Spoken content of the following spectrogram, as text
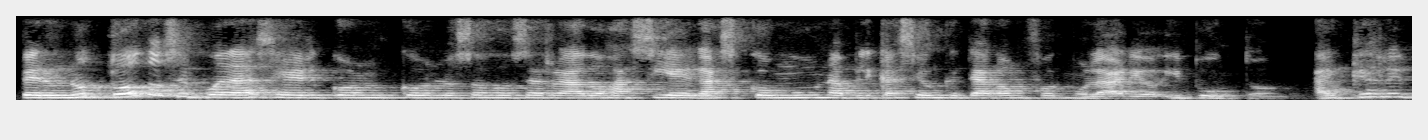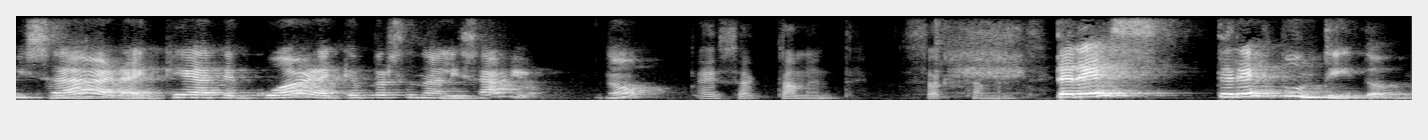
pero no todo se puede hacer con, con, los ojos cerrados a ciegas con una aplicación que te haga un formulario y punto. Hay que revisar, hay que adecuar, hay que personalizarlo, ¿no? Exactamente, exactamente. Tres Tres puntitos,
